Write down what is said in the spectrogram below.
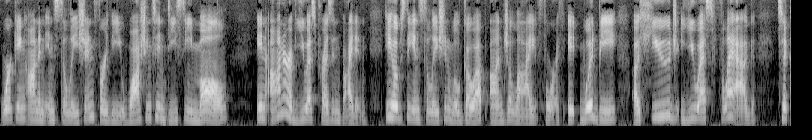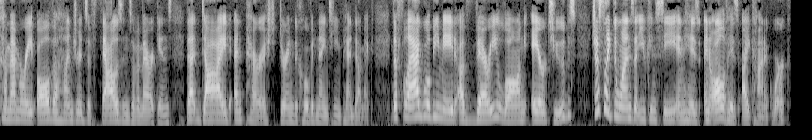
working on an installation for the Washington, D.C. Mall in honor of US President Biden. He hopes the installation will go up on July 4th. It would be a huge US flag to commemorate all the hundreds of thousands of Americans that died and perished during the COVID 19 pandemic. The flag will be made of very long air tubes, just like the ones that you can see in, his, in all of his iconic work.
